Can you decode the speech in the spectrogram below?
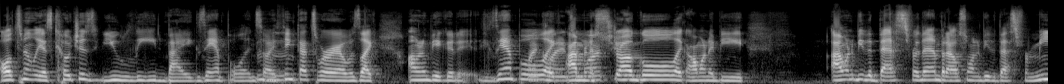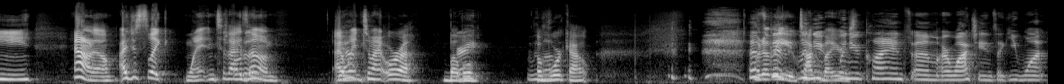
ultimately as coaches, you lead by example. And so I think that's where I was like, I wanna be a good example. My like I'm gonna watching. struggle. Like I wanna be I want to be the best for them, but I also want to be the best for me. I don't know. I just like went into that Totally. zone. I went into my aura bubble of love- workout. That's What about good. you? When Talk you- about When your clients um, are watching, it's like you want.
